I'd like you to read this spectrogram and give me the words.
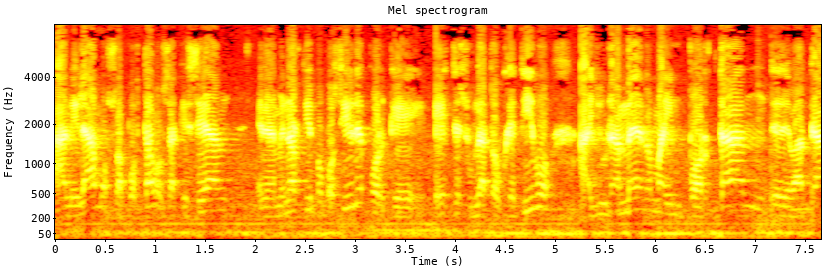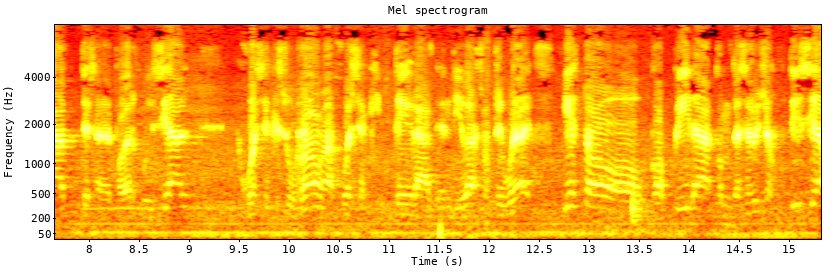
anhelamos o apostamos a que sean en el menor tiempo posible porque este es un dato objetivo, hay una merma importante de vacantes en el Poder Judicial, jueces que subrogan, jueces que integran en diversos tribunales y esto conspira con el Servicio de Justicia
